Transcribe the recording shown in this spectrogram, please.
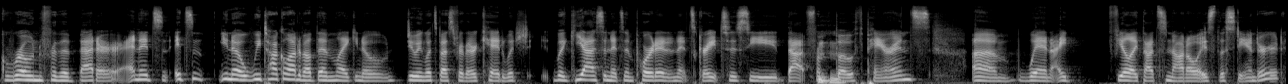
grown for the better. And it's it's you know, we talk a lot about them like, you know, doing what's best for their kid, which like yes, and it's important and it's great to see that from both parents. Um when I feel like that's not always the standard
